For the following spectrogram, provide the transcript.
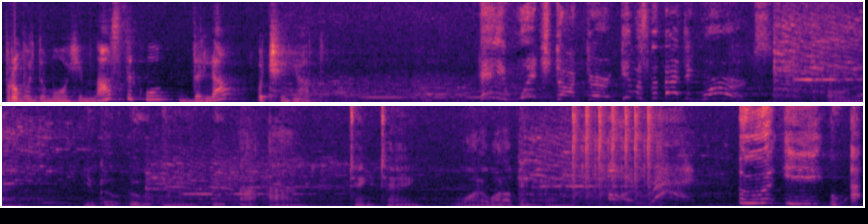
проведемо гімнастику для оченят. Hey, witch doctor, give us the magic words. All right. You go ooh ee, ooh ah ah, ting tang, walla walla bing bang. All right. Ooh ee ooh ah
